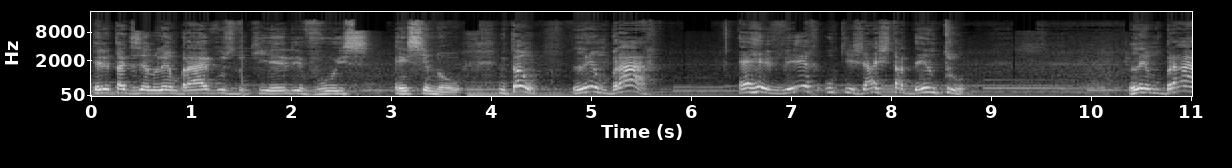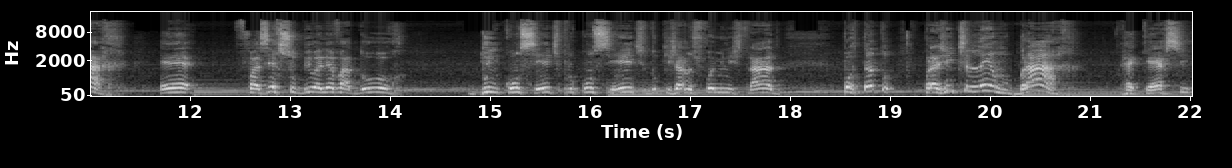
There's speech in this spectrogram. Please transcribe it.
Ele está dizendo: lembrai-vos do que ele vos ensinou. Então, lembrar é rever o que já está dentro. Lembrar é fazer subir o elevador do inconsciente para o consciente, do que já nos foi ministrado. Portanto, para a gente lembrar, requer-se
